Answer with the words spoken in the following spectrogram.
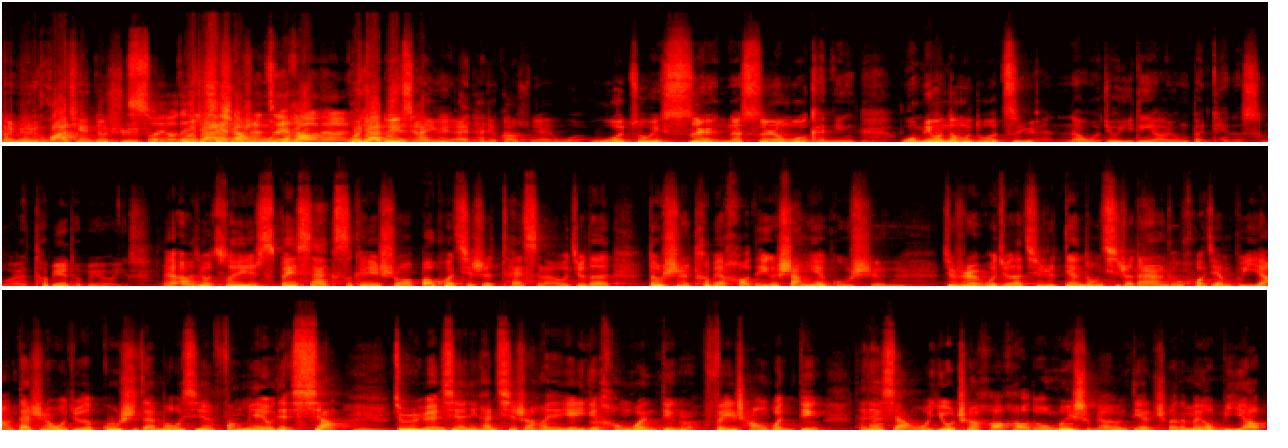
反正花钱都是所有的国家项目，对吧？国家队参与，哎，他就告诉你，哎，我我作为私人，那私人我肯定我没有那么多资源，那我就一定要用本田的思路，哎，特别特别有意思。哎，而且所以 SpaceX 可以说，包括其实 Tesla，我觉得都是特别好的一个商业故事。就是我觉得其实电动汽车当然跟火箭不一样，但是我觉得故事在某些方面有点像。就是原先你看汽车行业也已经很稳定了，非常稳定。大家想，我油车好好的，我为什么要用电车呢？没有必要。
